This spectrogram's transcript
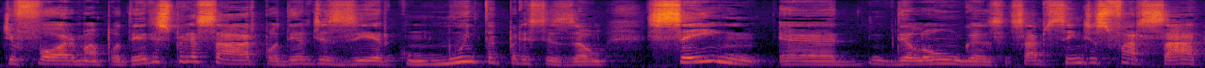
de forma a poder expressar, poder dizer com muita precisão, sem é, delongas, sabe, sem disfarçar,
